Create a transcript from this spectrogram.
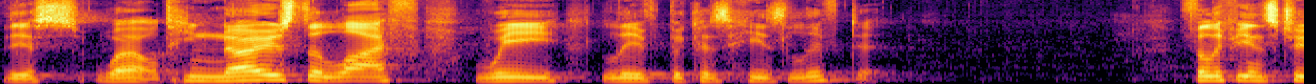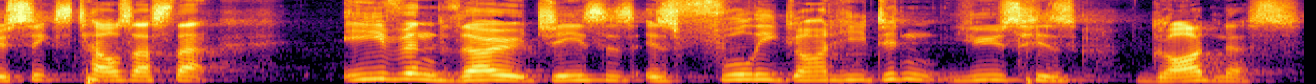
this world. He knows the life we live because he's lived it. Philippians 2 6 tells us that even though Jesus is fully God, he didn't use his godness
